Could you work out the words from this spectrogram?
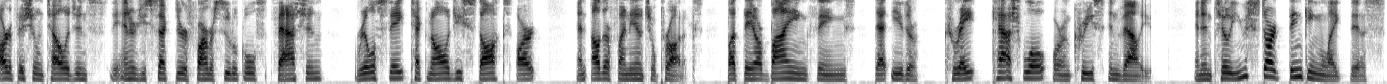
artificial intelligence, the energy sector, pharmaceuticals, fashion, real estate, technology, stocks, art, and other financial products. But they are buying things that either create cash flow or increase in value. And until you start thinking like this,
